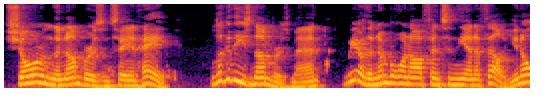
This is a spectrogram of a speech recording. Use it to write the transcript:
showing him the numbers and saying, hey, look at these numbers, man. We are the number one offense in the NFL. You know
